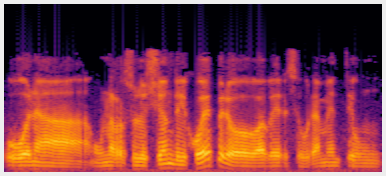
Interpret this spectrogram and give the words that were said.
hubo una, una resolución del juez, pero va a haber seguramente un,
